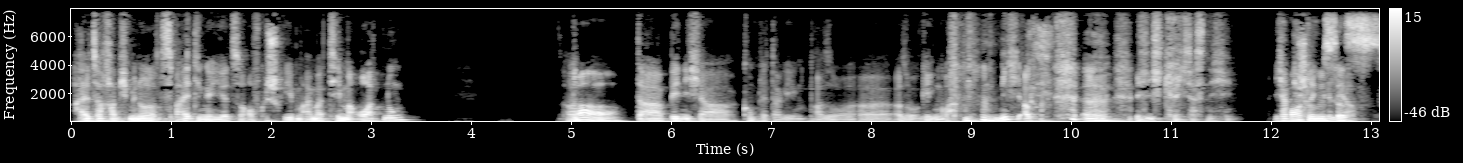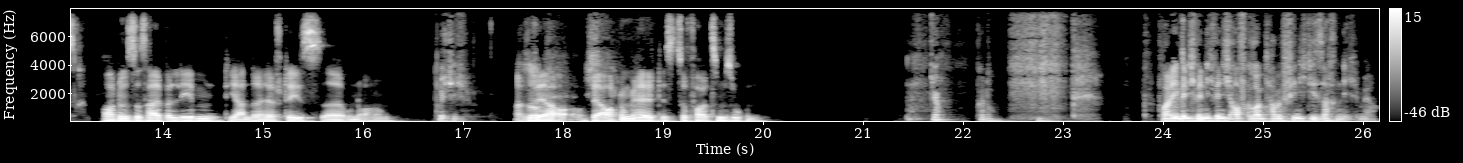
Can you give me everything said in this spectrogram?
Alltag habe ich mir nur noch zwei Dinge hier so aufgeschrieben. Einmal Thema Ordnung. Ähm, ah. Da bin ich ja komplett dagegen. Also, äh, also gegen Ordnung nicht, aber äh, ich, ich kriege das nicht hin. Ich habe Ordnung ist das Ordnung ist das halbe Leben, die andere Hälfte ist äh, Unordnung. Richtig. Also wer, wer Ordnung hält, ist zu faul zum Suchen. Ja, genau. Vor allem, wenn ich, wenn ich, wenn ich aufgeräumt habe, finde ich die Sachen nicht mehr.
